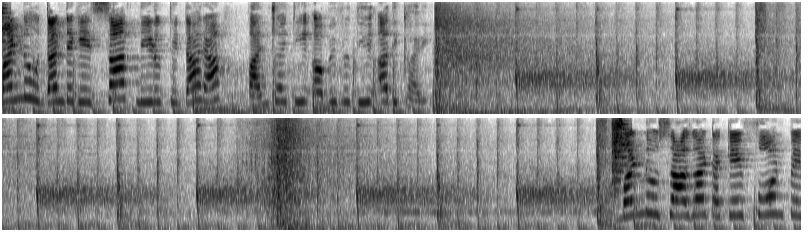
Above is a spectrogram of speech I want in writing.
ಮಣ್ಣು ದಂಧೆಗೆ ಸಾಥ್ ನೀಡುತ್ತಿದ್ದಾರಾ ಪಂಚಾಯಿತಿ ಅಭಿವೃದ್ಧಿ ಅಧಿಕಾರಿ. ಮಣ್ಣು ಸಾಗಾಟಕ್ಕೆ ಫೋನ್ ಪೇ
